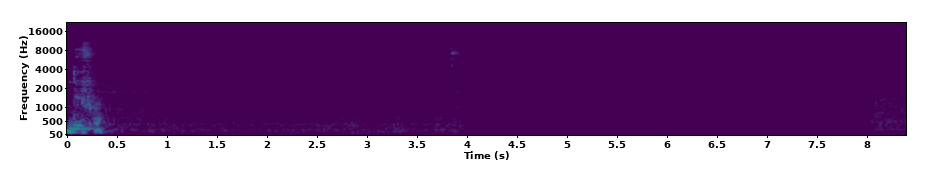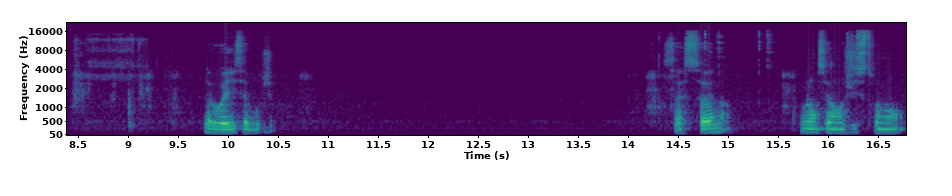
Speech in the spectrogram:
deux fois. Vous voyez, ça bouge. Ça sonne. Vous lancez l'enregistrement.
